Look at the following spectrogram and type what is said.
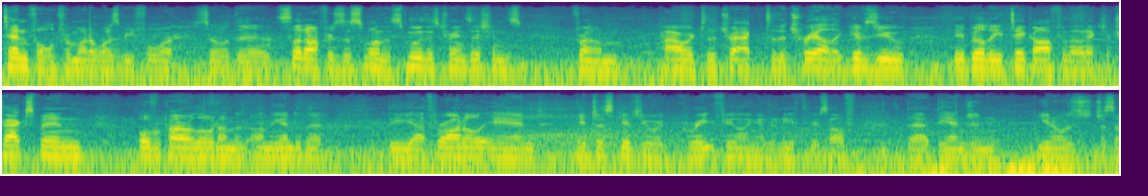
tenfold from what it was before. So the sled offers this one of the smoothest transitions from power to the track to the trail that gives you the ability to take off without extra track spin, overpower load on the on the end of the the uh, throttle, and it just gives you a great feeling underneath yourself that the engine, you know, is just a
